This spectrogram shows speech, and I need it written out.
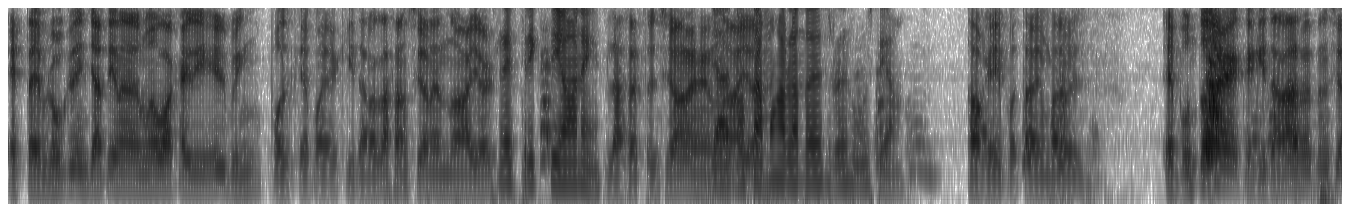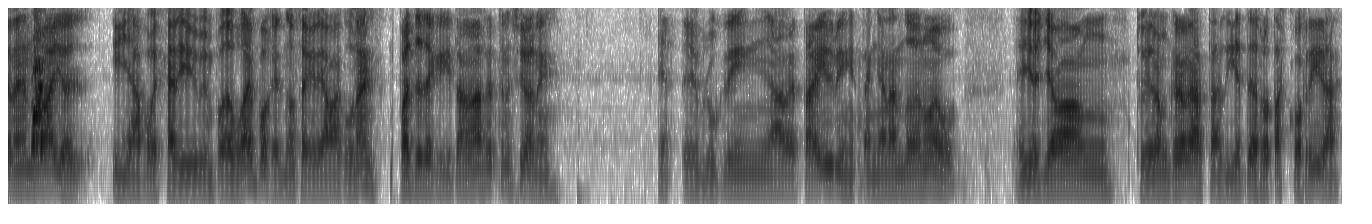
Este, Brooklyn ya tiene de nuevo a Kyrie Irving porque pues quitaron las sanciones en Nueva York. Restricciones. Las restricciones en Ya Nueva no York. estamos hablando de Rusia. Ok, pues está bien, whatever. El punto es que quitaron las restricciones en Nueva York y ya pues Kyrie Irving puede jugar porque él no se quería vacunar. Pues desde que quitaron las restricciones, este Brooklyn ahora está Irving, están ganando de nuevo. Ellos llevan, tuvieron creo que hasta 10 derrotas corridas.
